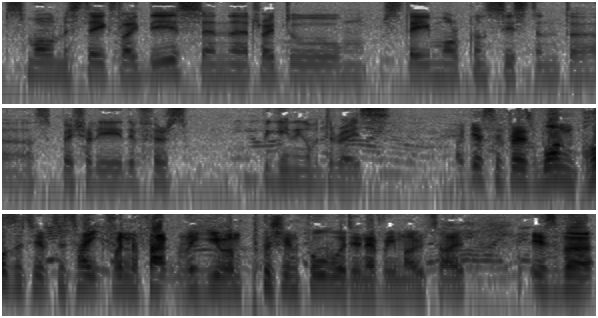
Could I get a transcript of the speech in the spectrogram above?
small mistakes like this and try to stay more consistent, especially the first beginning of the race. I guess if there's one positive to take from the fact that you are pushing forward in every moto, is that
